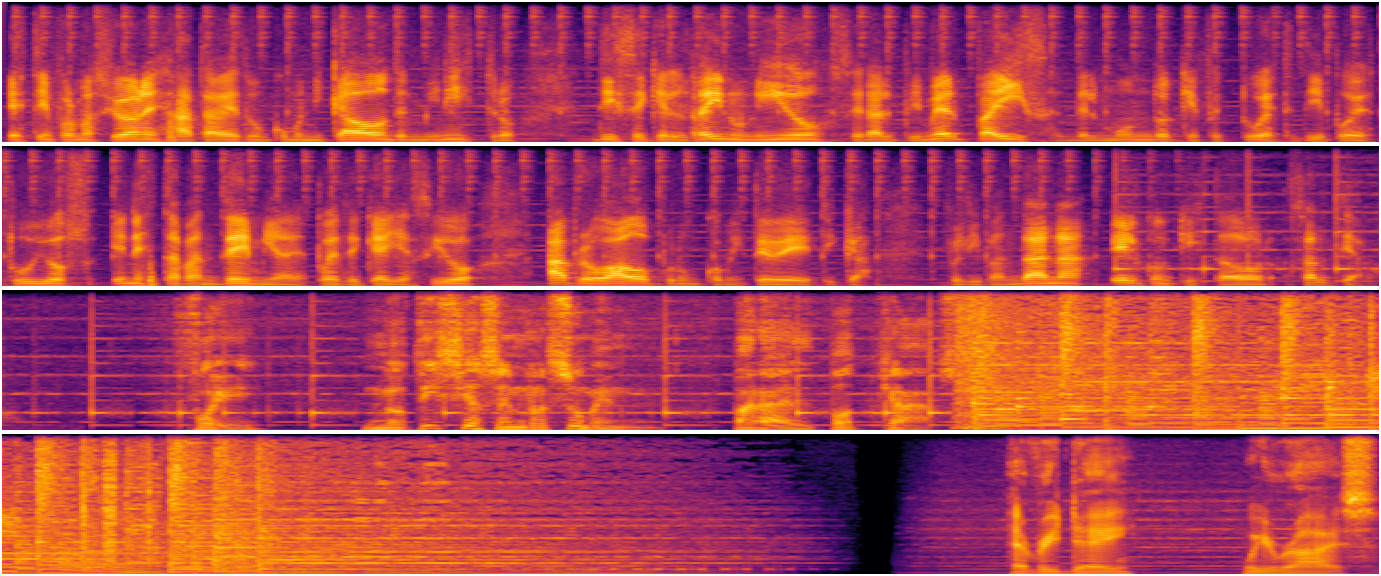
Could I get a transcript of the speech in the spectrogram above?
Esta información es a través de un comunicado donde el ministro dice que el Reino Unido será el primer país del mundo que efectúe este tipo de estudios en esta pandemia después de que haya sido aprobado por un comité de ética. Felipe Andana, El Conquistador, Santiago. Fue Noticias en Resumen para el podcast. Every day, we rise,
